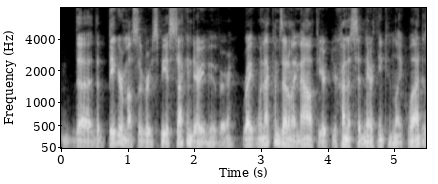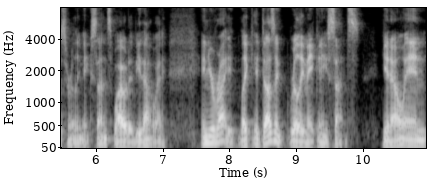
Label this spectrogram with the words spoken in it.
the the bigger muscle groups be a secondary mover, right? When that comes out of my mouth, you're you're kind of sitting there thinking like, well, that doesn't really make sense. Why would it be that way? And you're right. Like it doesn't really make any sense, you know? And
